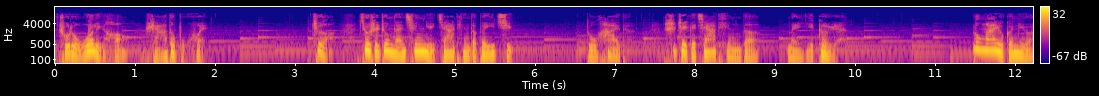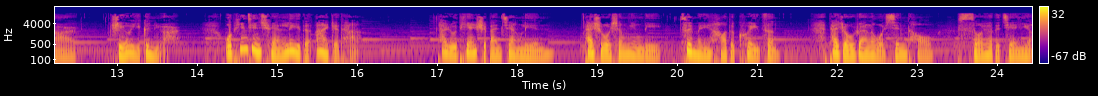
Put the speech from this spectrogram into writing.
除了窝里横，啥都不会。这就是重男轻女家庭的悲剧，毒害的是这个家庭的每一个人。陆妈有个女儿，只有一个女儿，我拼尽全力的爱着她，她如天使般降临，她是我生命里最美好的馈赠，她柔软了我心头所有的坚硬。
